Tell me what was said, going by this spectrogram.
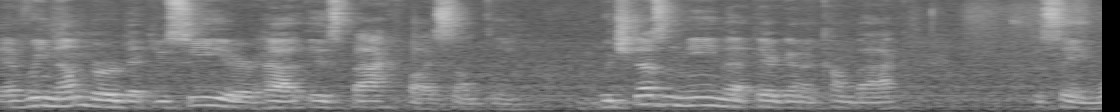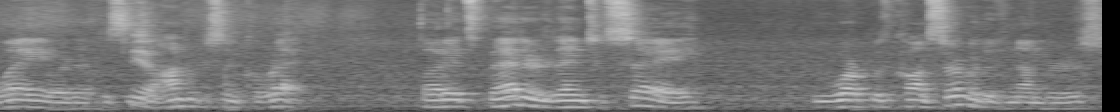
Every number that you see here ha- is backed by something, which doesn't mean that they're gonna come back the same way or that this is Yeah. hundred percent correct. But it's better than to say, we work with conservative numbers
